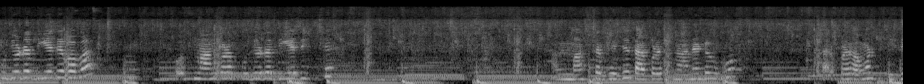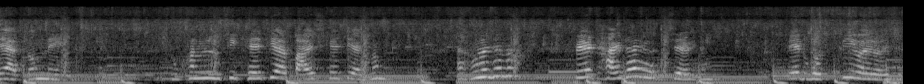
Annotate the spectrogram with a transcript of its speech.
পুজোটা দিয়ে দে বাবা। ও স্নান করে পুজোটা দিয়ে দিচ্ছে। আমি মাছটা ভেজে তারপরে স্নানে ঢুকবো। তারপরে আমার খিদে একদম নেই। দুখান লুচি খেয়েছি আর পায়েস খেয়েছি একদম। এখনও যেন পেট হাই হাই হচ্ছে একদম। পেট ভর্তি হয়ে রয়েছে।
